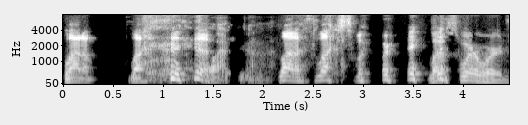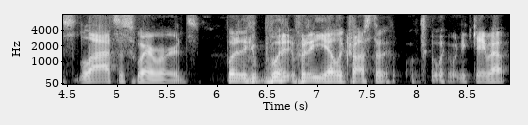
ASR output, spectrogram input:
A lot of, lot, lot, lot of, lot of swear words. lot of swear words. Lots of swear words. What did he, what did, what did he yell across the, the way when he came out?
